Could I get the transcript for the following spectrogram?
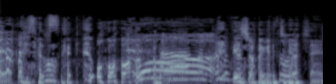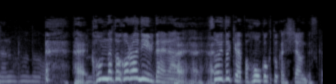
は、やっぱりさ、おー。おー。テンション上がっちゃいましたねなるほど。はい。こんなところにみたいな、はいはいはい。そういう時はやっぱ報告とかしちゃうんですか？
